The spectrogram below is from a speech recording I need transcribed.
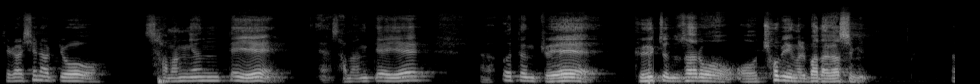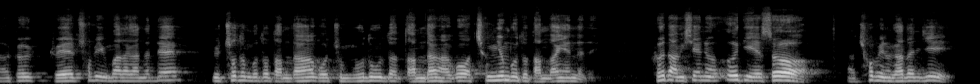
제가 신학교 3학년 때에 3학년 때에 어떤 교회 교육전도사로 어, 초빙을 받아갔습니다. 어, 그 교회 초빙 받아갔는데 유초등부도 담당하고 중고등부도 담당하고 청년부도 담당했는데 그 당시에는 어디에서 초빙을 가든지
